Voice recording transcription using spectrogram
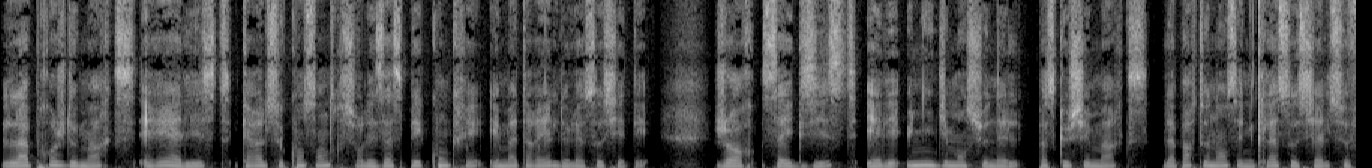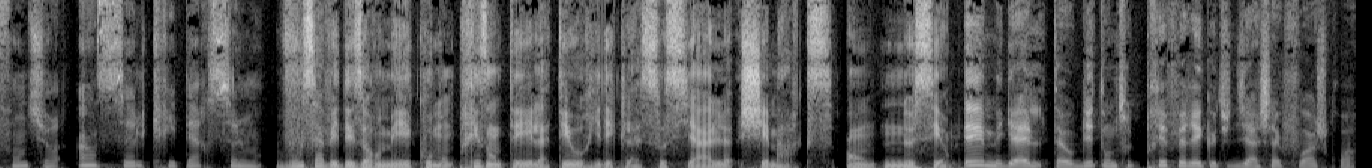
l'approche de Marx est réaliste car elle se concentre sur les aspects concrets et matériels de la société. Genre, ça existe et elle est unidimensionnelle parce que chez Marx, l'appartenance à une classe sociale se fonde sur un seul critère seulement. Vous savez désormais comment présenter la théorie des classes sociales chez Marx en océan. Et Miguel, t'as oublié ton truc préféré que tu dis à chaque fois, je crois.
